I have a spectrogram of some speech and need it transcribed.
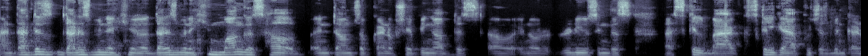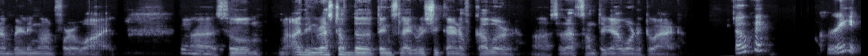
and that is that has been a that has been a humongous help in terms of kind of shaping up this uh, you know reducing this skill back skill gap which has been kind of building on for a while mm-hmm. Uh, so i think rest of the things like rishi kind of covered uh, so that's something i wanted to add okay great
